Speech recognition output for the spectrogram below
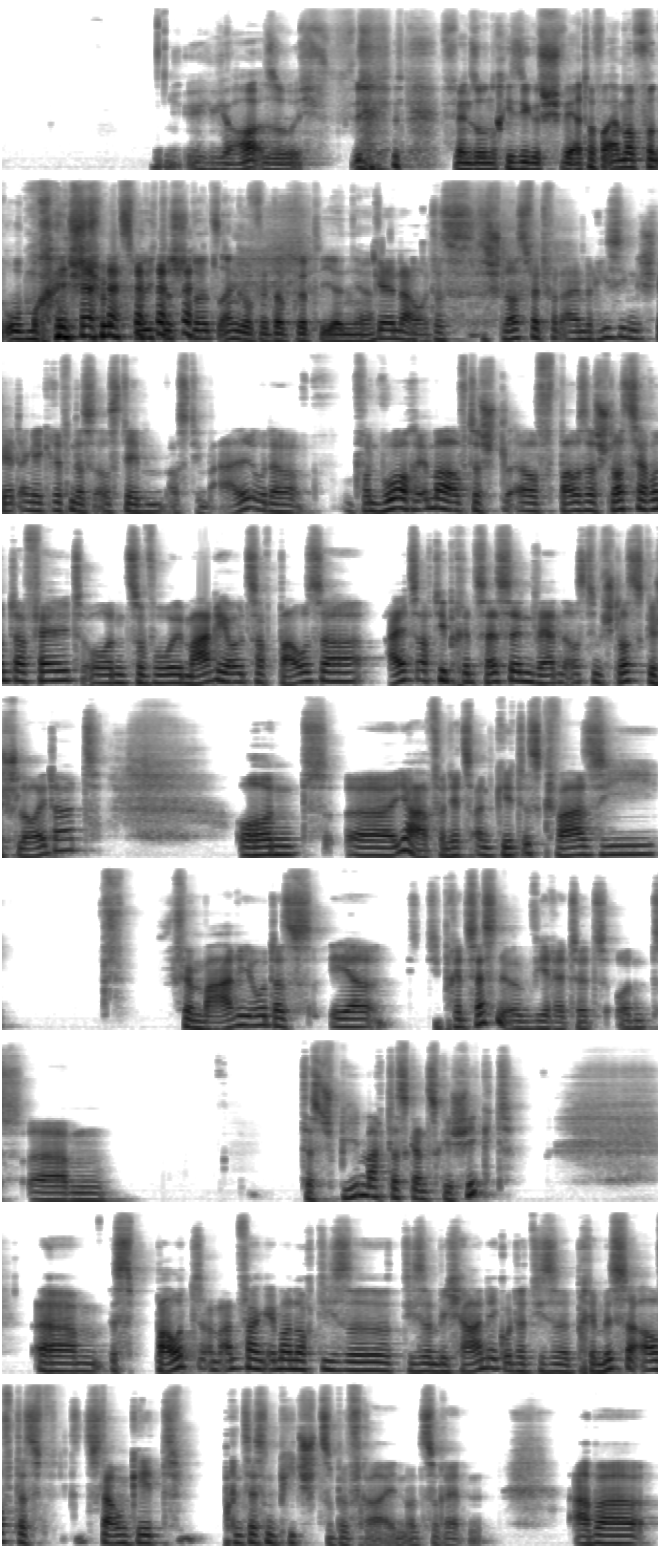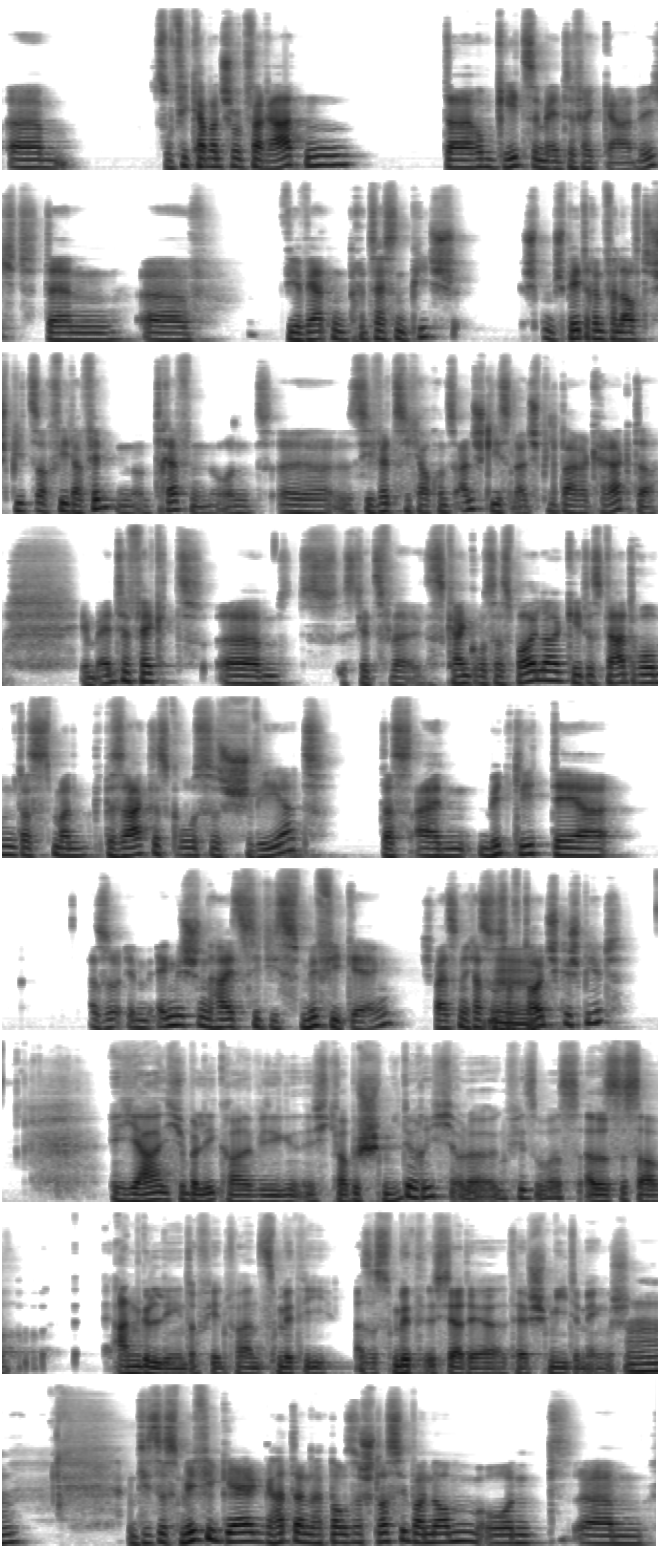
Ja, also ich, wenn so ein riesiges Schwert auf einmal von oben reinstürzt, würde ich das schon als Angriff interpretieren, ja. Genau, das, das, Schloss wird von einem riesigen Schwert angegriffen, das aus dem, aus dem All oder von wo auch immer auf, das, auf Bowsers Schloss herunterfällt und sowohl Mario als auch Bowser als auch die Prinzessin werden aus dem Schloss geschleudert. Und äh, ja, von jetzt an geht es quasi für Mario, dass er die Prinzessin irgendwie rettet. Und ähm, das Spiel macht das ganz geschickt. Ähm, es baut am Anfang immer noch diese, diese Mechanik oder diese Prämisse auf, dass es darum geht, Prinzessin Peach zu befreien und zu retten. Aber ähm, so viel kann man schon verraten. Darum geht es im Endeffekt gar nicht, denn äh, wir werden Prinzessin Peach im späteren Verlauf des Spiels auch wieder finden und treffen. Und äh, sie wird sich auch uns anschließen als spielbarer Charakter. Im Endeffekt, ähm, das ist jetzt vielleicht das ist kein großer Spoiler, geht es darum, dass man besagtes großes Schwert, das ein Mitglied der, also im Englischen heißt sie die Smithy Gang. Ich weiß nicht, hast du es mm. auf mhm. Deutsch gespielt? Ja, ich überlege gerade, wie, ich glaube, Schmiederich oder irgendwie sowas. Also es ist auch angelehnt auf jeden Fall an Smithy. Also Smith ist ja der, der Schmied im Englischen. Mhm. Und diese Smithy-Gang hat dann Bowser Schloss übernommen und ähm,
